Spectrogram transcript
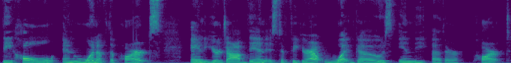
the whole and one of the parts. And your job then is to figure out what goes in the other part.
